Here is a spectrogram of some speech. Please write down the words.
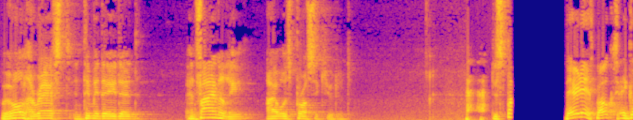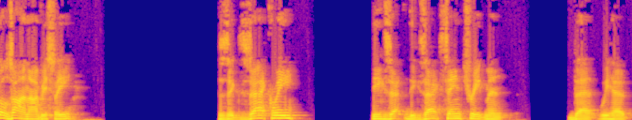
we were all harassed, intimidated, and finally, I was prosecuted. Despite there it is, folks. It goes on, obviously. This is exactly the exact the exact same treatment that we had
